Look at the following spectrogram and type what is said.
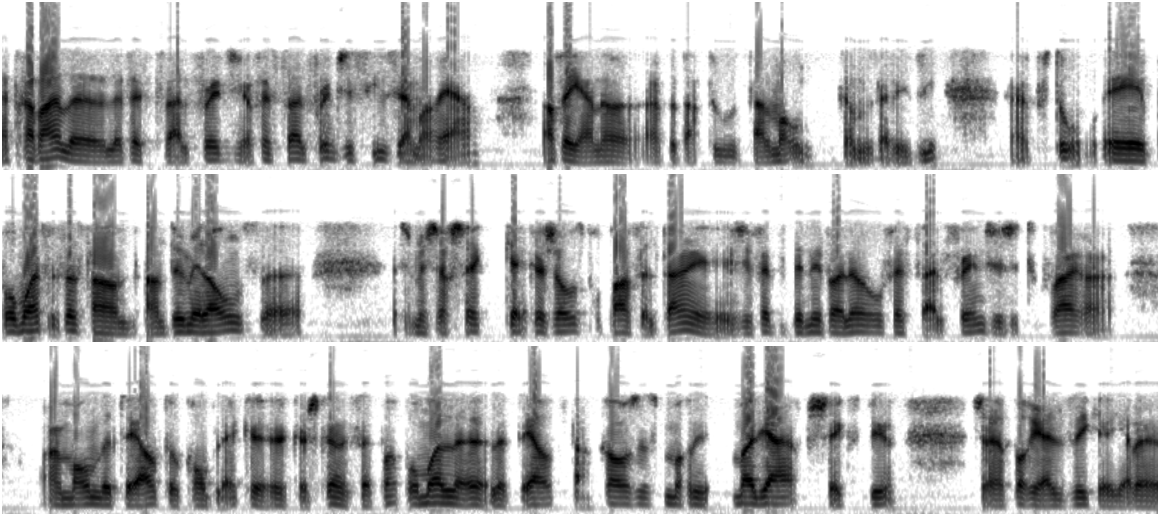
à travers le, Festival Fringe. Il y a un Festival Fringe ici aussi à Montréal. Enfin, il y en a un peu partout dans le monde, comme vous avez dit euh, plus tôt. Et pour moi, c'est ça, c'est en, 2011. Euh, je me cherchais quelque chose pour passer le temps et j'ai fait du bénévolat au Festival Fringe et j'ai découvert un, un, monde de théâtre au complet que, que je connaissais pas. Pour moi, le, théâtre, c'était encore juste Molière et Shakespeare. J'avais pas réalisé qu'il y avait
